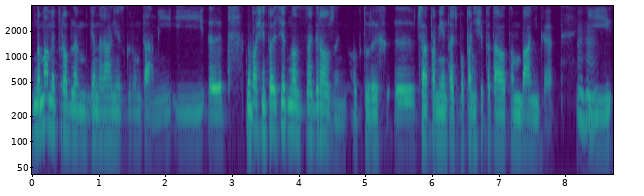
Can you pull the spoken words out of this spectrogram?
no, mamy problem generalnie z gruntami i e, no właśnie to jest jedno z zagrożeń, o których y, trzeba pamiętać, bo pani się pytała o tą bańkę mhm. i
